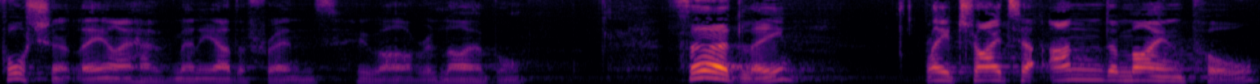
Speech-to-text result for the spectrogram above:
Fortunately, I have many other friends who are reliable. Thirdly, they tried to undermine Paul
